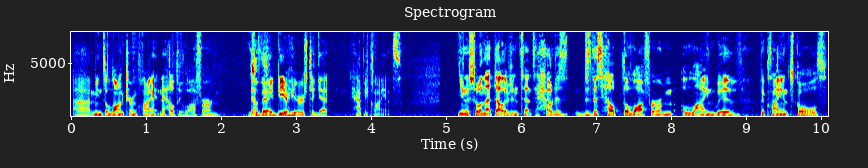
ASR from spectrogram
uh, means a long term client and a healthy law firm. Yes. So the idea here is to get happy clients. You know, so on that dollars and cents, how does does this help the law firm align with the client's goals,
